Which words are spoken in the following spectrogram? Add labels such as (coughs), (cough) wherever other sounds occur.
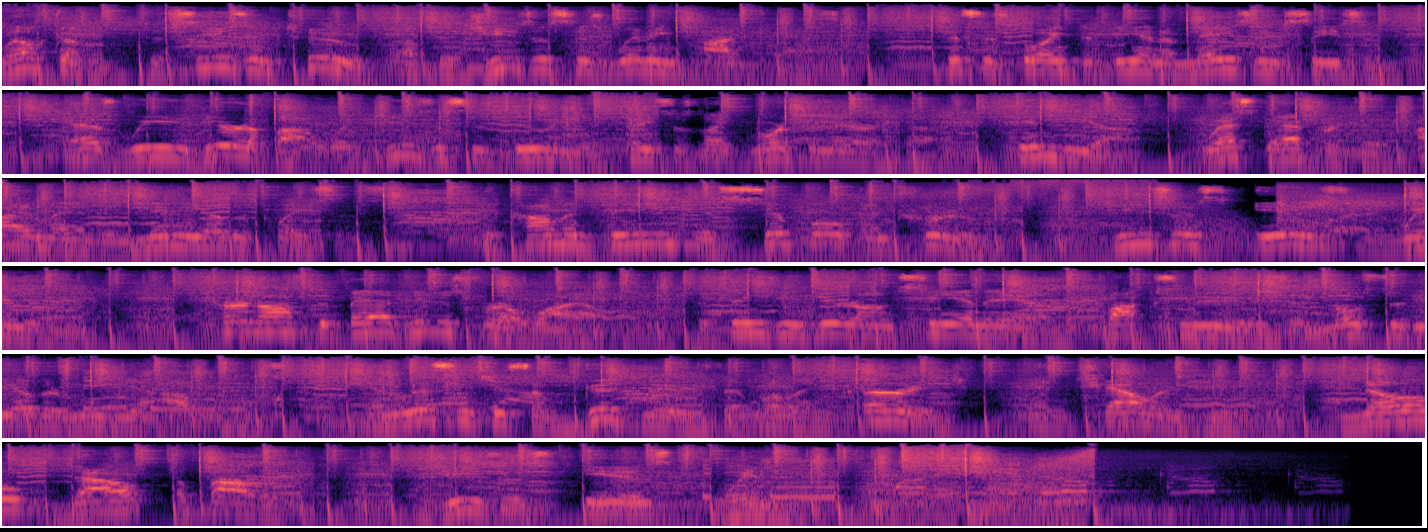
Welcome to season two of the Jesus is Winning podcast. This is going to be an amazing season as we hear about what Jesus is doing in places like North America, India, West Africa, Thailand, and many other places. The common theme is simple and true. Jesus is winning. Turn off the bad news for a while. The things you hear on CNN, Fox News, and most of the other media outlets and listen to some good news that will encourage and challenge you. No doubt about it. Jesus is winning.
